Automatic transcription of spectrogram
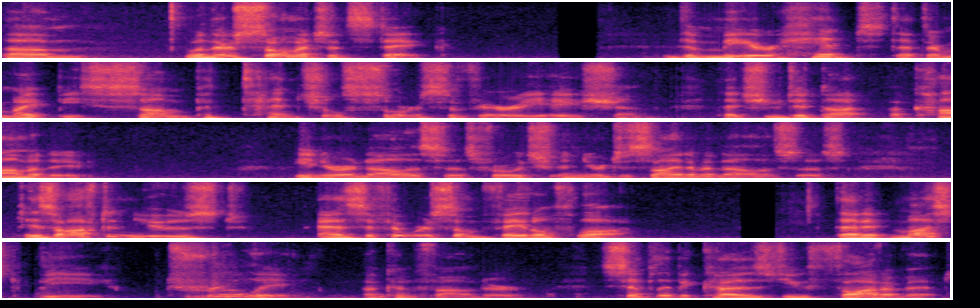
um, when there's so much at stake, the mere hint that there might be some potential source of variation that you did not accommodate in your analysis, for which in your design of analysis, is often used as if it were some fatal flaw, that it must be truly a confounder simply because you thought of it.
